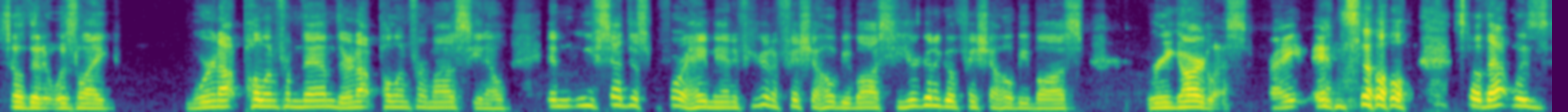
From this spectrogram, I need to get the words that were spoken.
so that it was like we're not pulling from them they're not pulling from us you know. And we've said this before hey man if you're going to fish a Hobie BOS you're going to go fish a Hobie BOS regardless right? And so so that was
